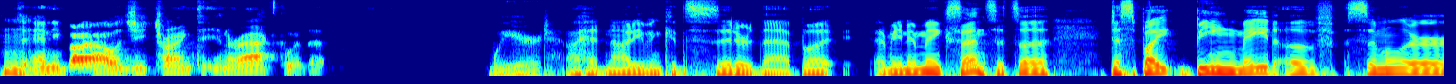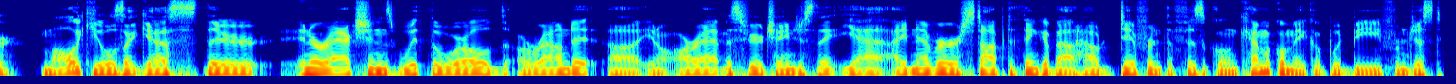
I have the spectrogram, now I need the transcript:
hmm. to any biology trying to interact with it. Weird. I had not even considered that, but I mean, it makes sense. It's a, despite being made of similar molecules, I guess, their interactions with the world around it, uh, you know, our atmosphere changes things. Yeah, I never stopped to think about how different the physical and chemical makeup would be from just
